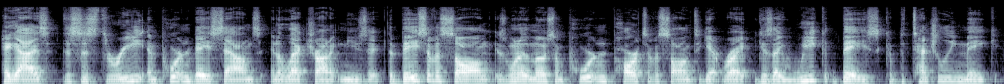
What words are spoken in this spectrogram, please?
Hey guys, this is three important bass sounds in electronic music. The bass of a song is one of the most important parts of a song to get right because a weak bass could potentially make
